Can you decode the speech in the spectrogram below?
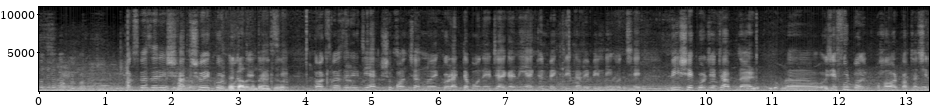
নদীটা দখল করা কক্সবাজারের সাতশো একর বন কক্সবাজারে যে একশো পঞ্চান্ন একর একটা বনের জায়গা নিয়ে একজন ব্যক্তির নামে বিল্ডিং হচ্ছে। বিশ একর যেটা আপনার ওই যে ফুটবল হওয়ার কথা ছিল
